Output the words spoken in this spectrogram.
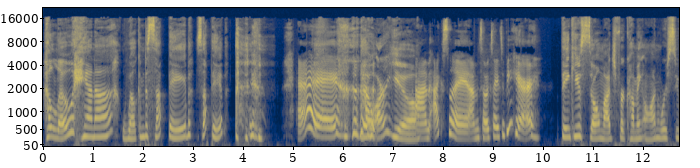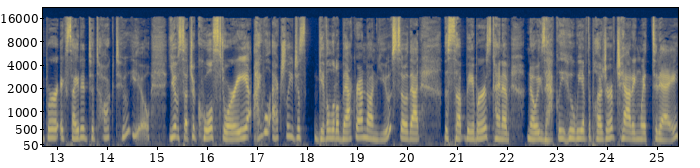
Hello, Hannah. Welcome to Sup Babe. Sup Babe. Hey. How are you? I'm excellent. I'm so excited to be here. Thank you so much for coming on. We're super excited to talk to you. You have such a cool story. I will actually just give a little background on you so that the Sup Babers kind of know exactly who we have the pleasure of chatting with today.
